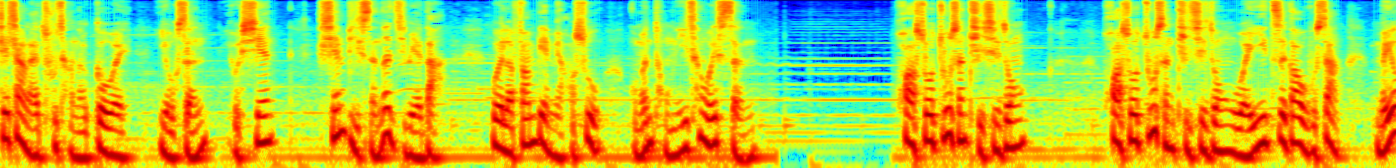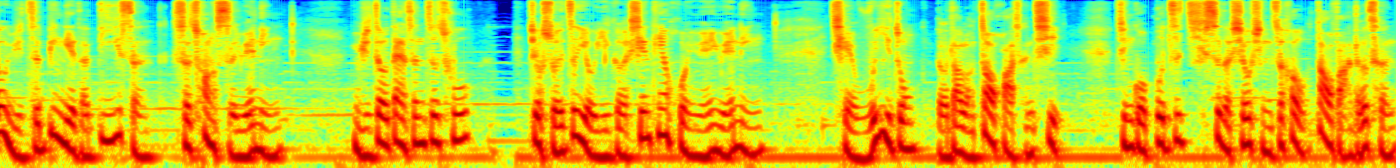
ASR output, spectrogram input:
接下来出场的各位有神有仙，仙比神的级别大，为了方便描述，我们统一称为神。话说诸神体系中，话说诸神体系中唯一至高无上、没有与之并列的第一神是创始元灵，宇宙诞生之初。就随之有一个先天混元元灵，且无意中得到了造化神器。经过不知几世的修行之后，道法得成。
